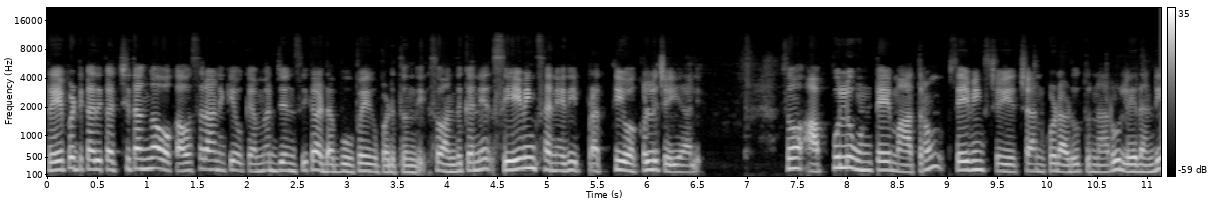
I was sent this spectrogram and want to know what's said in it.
రేపటికి అది ఖచ్చితంగా ఒక అవసరానికి ఒక ఎమర్జెన్సీకి ఆ డబ్బు ఉపయోగపడుతుంది. సో అందుకనే సేవింగ్స్ అనేది ప్రతి ఒక్కళ్ళు చేయాలి. సో అప్పులు ఉంటే మాత్రం సేవింగ్స్ చేయొచ్చా అని కూడా అడుగుతున్నారు. లేదండి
